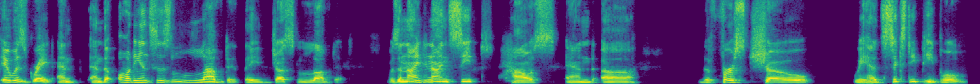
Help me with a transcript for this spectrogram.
It was great, and and the audiences loved it. They just loved it. It was a 99 seat house, and uh, the first show we had 60 people,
